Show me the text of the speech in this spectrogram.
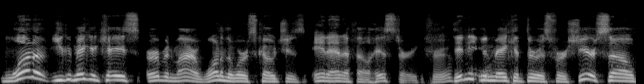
one of you could make a case. Urban Meyer, one of the worst coaches in NFL history, True. didn't even make it through his first year. So,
